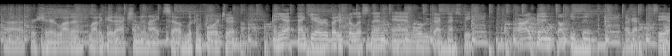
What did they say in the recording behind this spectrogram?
uh, for sure. A lot of lot of good action tonight. So looking forward to it. And yeah, thank you everybody for listening, and we'll be back next week. All right, Ben. Talk to you soon. Okay. See ya.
